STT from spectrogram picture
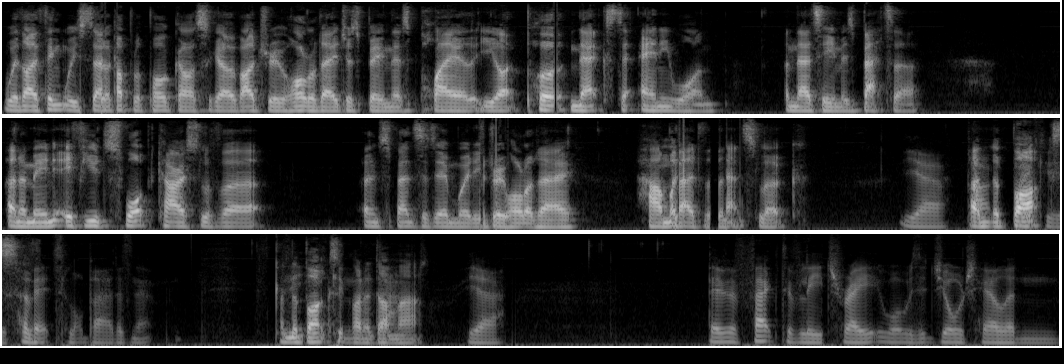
With I think we said a couple of podcasts ago about Jrue Holiday just being this player that you like put next to anyone, and their team is better. And I mean, if you'd swapped Caris LeVert and Spencer Dinwiddie, and Jrue Holiday, how much better the Nets look? Yeah, And the Bucks have- fits a lot better, doesn't it? And the he- he Bucks have kind of done that. Yeah, they've effectively traded. What was it, George Hill and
